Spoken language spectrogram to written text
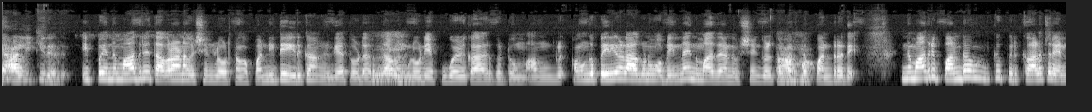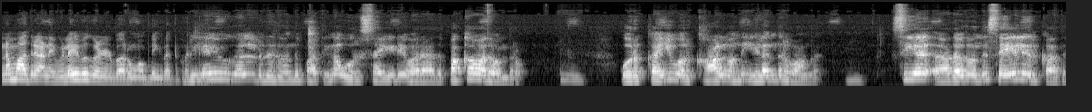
ஆ, அழிக்கிறது இப்போ இந்த மாதிரி தவறான விஷயங்களை ஒருத்தவங்க பண்ணிட்டே இருக்காங்க இல்லையா தொடர்ந்து. அவங்களுடைய புகழுக்காக இருக்கட்டும் அவங்க அவங்க பெரிய ஆளாகணும் அப்படின்னா இந்த மாதிரியான விஷயங்கள் தொடர்ந்து. பண்றதே இந்த மாதிரி பண்றவங்களுக்கு பிற்காலத்துல என்ன மாதிரியான விளைவுகள் வரும் அப்படிங்கறது விளைவுகள்ன்றது வந்து பாத்தீங்கன்னா ஒரு சைடே வராது பக்கவாதம் வந்துடும். ஒரு கை ஒரு கால் வந்து இழந்துருவாங்க. சிய அதாவது வந்து செயல் இருக்காது.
